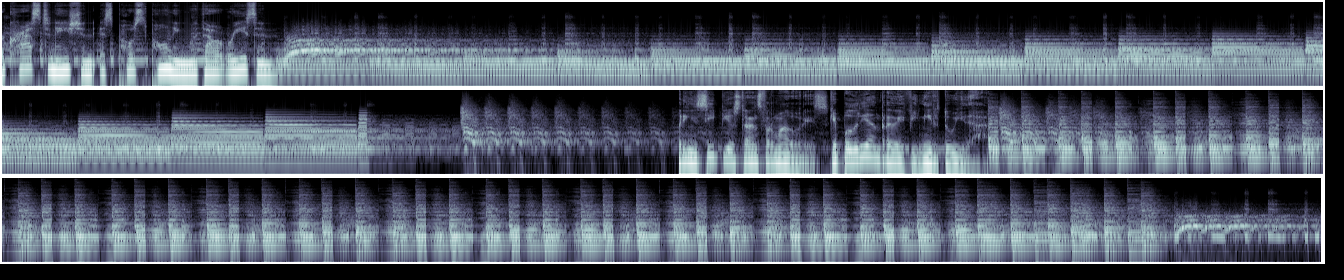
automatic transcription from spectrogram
Procrastination is postponing without reason. Principios transformadores que podrían redefinir tu vida.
